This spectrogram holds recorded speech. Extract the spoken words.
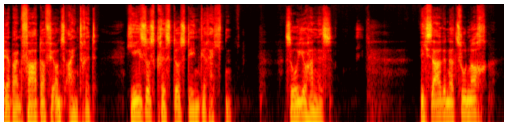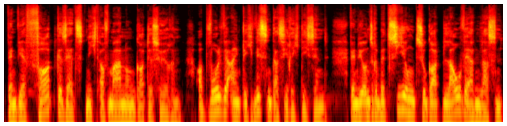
der beim Vater für uns eintritt, Jesus Christus den Gerechten. So Johannes. Ich sage dazu noch, wenn wir fortgesetzt nicht auf Mahnungen Gottes hören, obwohl wir eigentlich wissen, dass sie richtig sind, wenn wir unsere Beziehung zu Gott lau werden lassen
